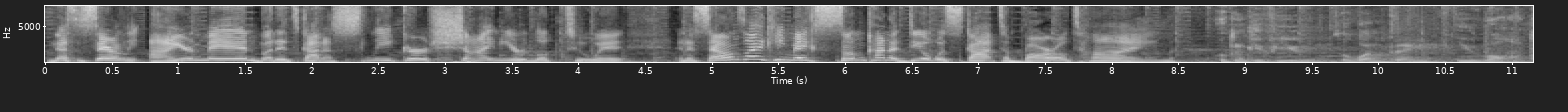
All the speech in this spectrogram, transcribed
necessarily Iron Man, but it's got a sleeker, shinier look to it. And it sounds like he makes some kind of deal with Scott to borrow time. Who can give you the one thing you want?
